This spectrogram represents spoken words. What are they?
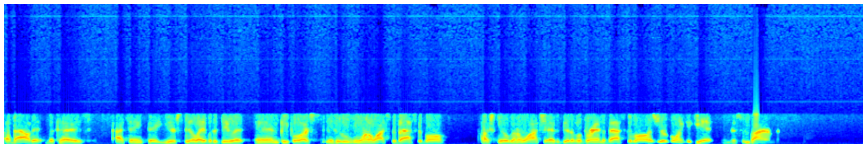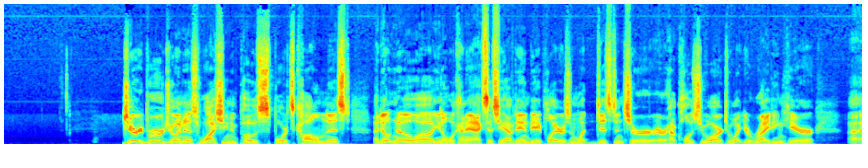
about it because I think that you're still able to do it, and people are who want to watch the basketball are still going to watch as good of a brand of basketball as you're going to get in this environment. Jerry Brewer joining us, Washington Post sports columnist. I don't know, uh, you know, what kind of access you have to NBA players and what distance or, or how close you are to what you're writing here. Uh,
